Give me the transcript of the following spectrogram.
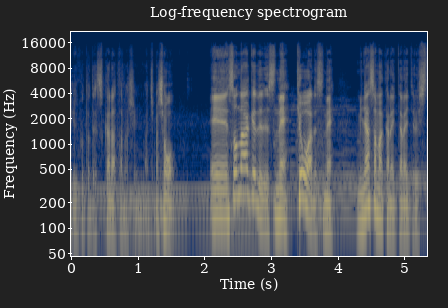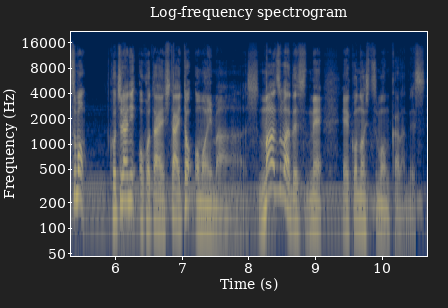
いうことですから楽しみに待ちましょう、え、そんなわけでですね今日はですね皆様から頂いている質問こちらにお答えしたいと思います。まずはですね、え、この質問からです、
